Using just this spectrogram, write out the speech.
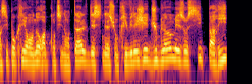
principaux clients en Europe continentale, destination privilégiée, Dublin, mais aussi Paris.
